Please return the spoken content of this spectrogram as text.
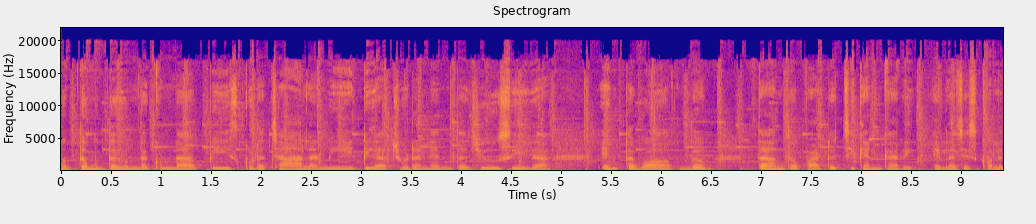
ముద్ద ముద్దగా ఉండకుండా పీస్ కూడా చాలా నీట్గా చూడండి ఎంత జ్యూసీగా ఎంత బాగుందో. దాంతోపాటు చికెన్ కర్రీ. ఎలా చేసుకోవాలో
